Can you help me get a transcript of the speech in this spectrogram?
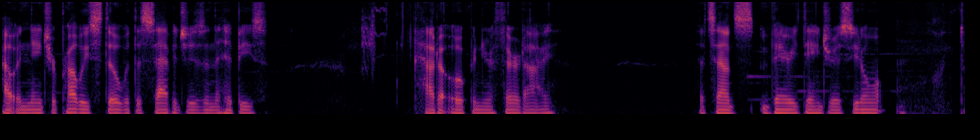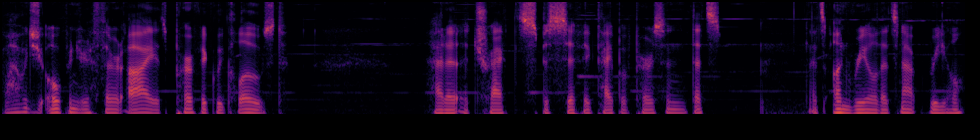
out in nature, probably still with the savages and the hippies. How to open your third eye. That sounds very dangerous. You don't. Why would you open your third eye? It's perfectly closed how to attract specific type of person that's that's unreal that's not real.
